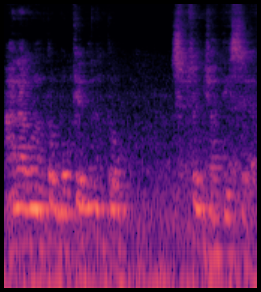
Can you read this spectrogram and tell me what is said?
안 하고는 또 못 견디는 또 습성이 저한테 있어요.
